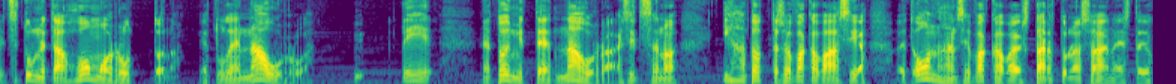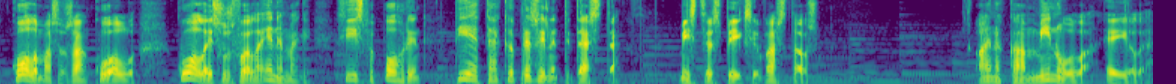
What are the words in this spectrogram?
Että se tunnetaan homoruttona ja tulee naurua. Nämä toimittajat nauraa ja sitten sanoo, ihan totta, se on vakava asia. Että onhan se vakava, jos tartunnan saaneista jo kolmasosa on kuollut. Kuolleisuus voi olla enemmänkin. Siis mä pohdin, tietääkö presidentti tästä? Mr. Speaksin vastaus. Ainakaan minulla ei ole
